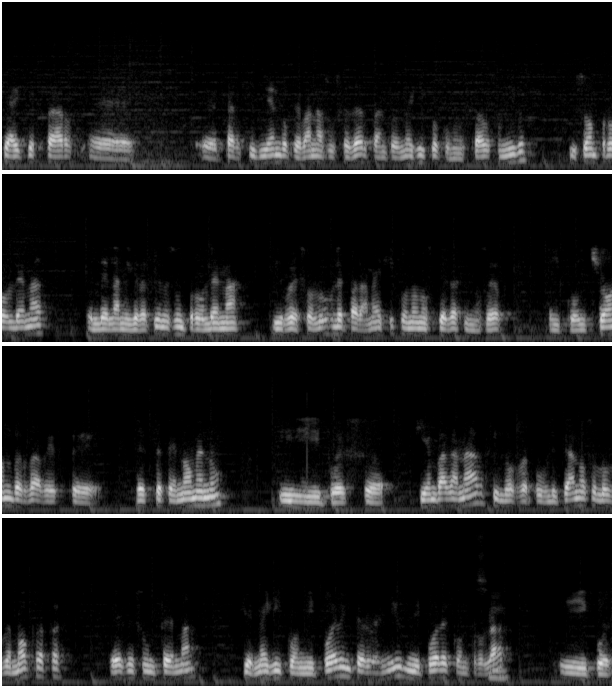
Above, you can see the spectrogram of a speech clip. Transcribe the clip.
que hay que estar eh, eh, percibiendo que van a suceder tanto en México como en Estados Unidos y son problemas, el de la migración es un problema irresoluble para México, no nos queda sino ser el colchón, ¿verdad?, de este, este fenómeno y pues eh, quién va a ganar, si los republicanos o los demócratas, ese es un tema que México ni puede intervenir ni puede controlar y pues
